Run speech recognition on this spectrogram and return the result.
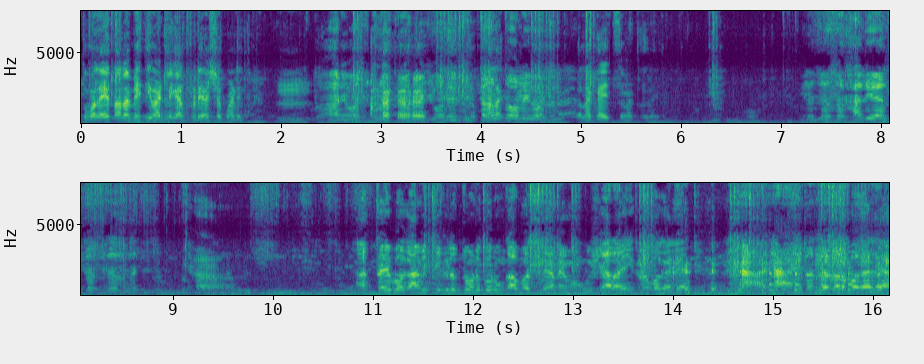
तुम्हाला येताना भीती वाटली का थोडी अशा पाणी हम्म. अरे वाटलं. वाटलं. मला काहीच वाटलं नाही. जसं खाली आलं तर हा. आताही बघ आम्ही तिकडे तोंड करून का बसल्या नाही? मग हुशार आहे इकडे बघायला इथं दगड बघायला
